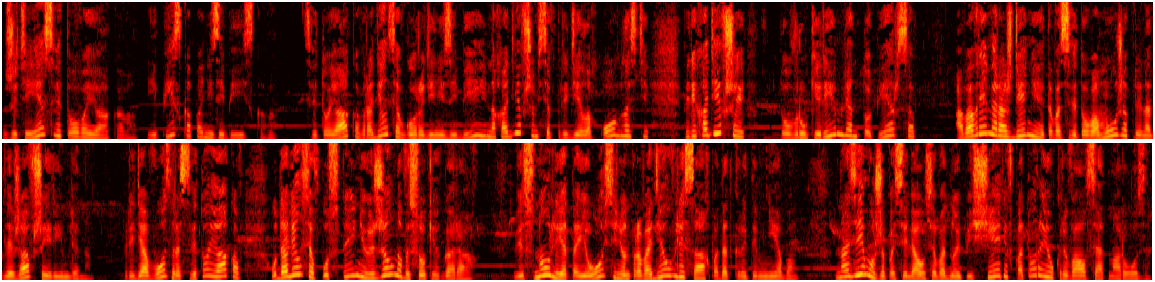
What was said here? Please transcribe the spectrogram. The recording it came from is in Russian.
Житие святого Иакова, епископа Низебийского. Святой Иаков родился в городе Низебии, находившемся в пределах области, переходившей то в руки римлян, то персов, а во время рождения этого святого мужа, принадлежавшей римлянам. Придя в возраст, святой Иаков удалился в пустыню и жил на высоких горах. Весну, лето и осень он проводил в лесах под открытым небом. На зиму же поселялся в одной пещере, в которой укрывался от мороза.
